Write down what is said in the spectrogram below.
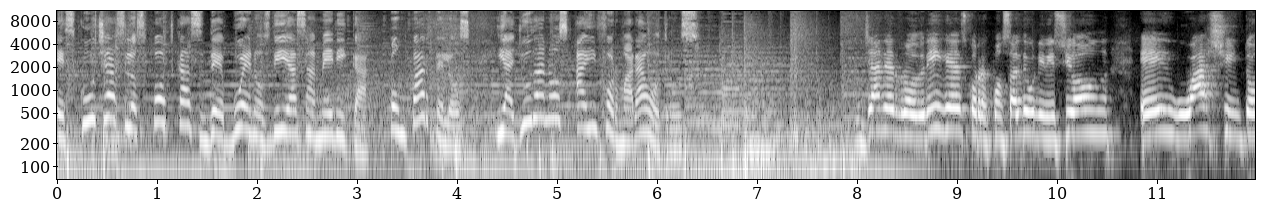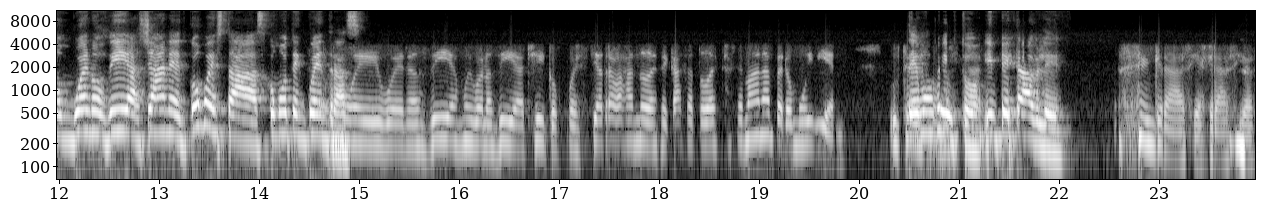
Escuchas los podcasts de Buenos Días América, compártelos y ayúdanos a informar a otros. Janet Rodríguez, corresponsal de Univisión en Washington. Buenos días, Janet. ¿Cómo estás? ¿Cómo te encuentras? Muy buenos días, muy buenos días, chicos. Pues ya trabajando desde casa toda esta semana, pero muy bien. te hemos visto, impecable. Gracias, gracias.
